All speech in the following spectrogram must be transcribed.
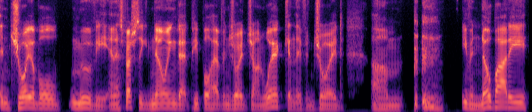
enjoyable movie, and especially knowing that people have enjoyed John Wick and they've enjoyed um, even Nobody.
